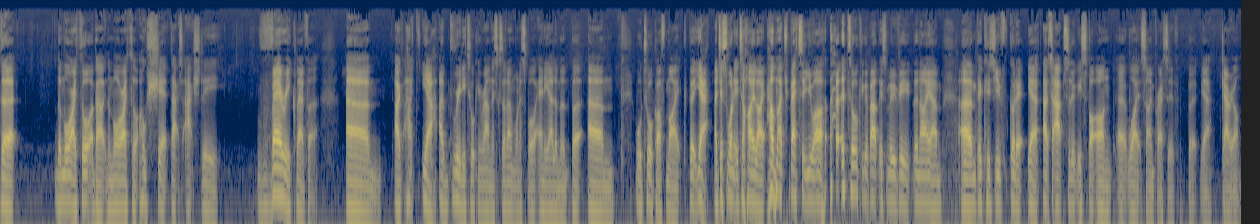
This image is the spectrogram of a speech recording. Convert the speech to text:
that the more I thought about it, the more I thought, oh shit, that's actually very clever. Um, I, I, yeah, I'm really talking around this because I don't want to spoil any element, but um, we'll talk off mic. But yeah, I just wanted to highlight how much better you are at talking about this movie than I am um, because you've got it. Yeah, that's absolutely spot on uh, why it's so impressive. But yeah, carry on.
